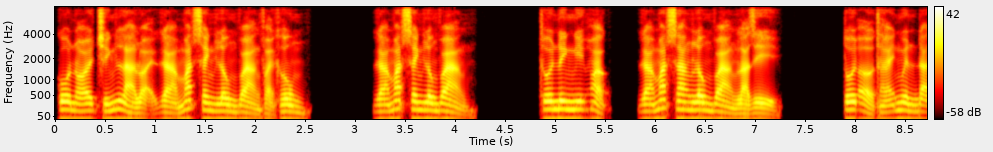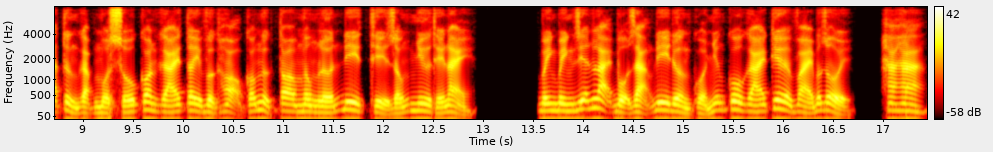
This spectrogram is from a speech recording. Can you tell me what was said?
cô nói chính là loại gà mắt xanh lông vàng phải không? Gà mắt xanh lông vàng. Thôi Ninh nghĩ hoặc, gà mắt sang lông vàng là gì? Tôi ở Thái Nguyên đã từng gặp một số con gái Tây vực họ có ngực to ngông lớn đi thì giống như thế này. Bình Bình diễn lại bộ dạng đi đường của những cô gái kia vài bước rồi, ha ha.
